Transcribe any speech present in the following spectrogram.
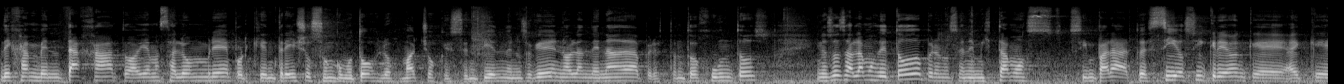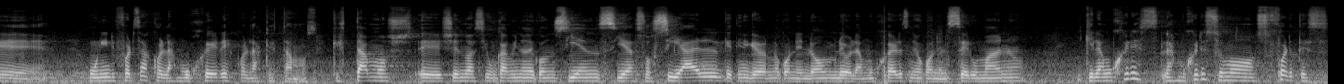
deja en ventaja todavía más al hombre porque entre ellos son como todos los machos que se entienden, no sé qué, no hablan de nada, pero están todos juntos. Y nosotros hablamos de todo, pero nos enemistamos sin parar. Entonces sí o sí creo en que hay que unir fuerzas con las mujeres con las que estamos, que estamos eh, yendo hacia un camino de conciencia social que tiene que ver no con el hombre o la mujer, sino con el ser humano. Y que las mujeres, las mujeres somos fuertes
